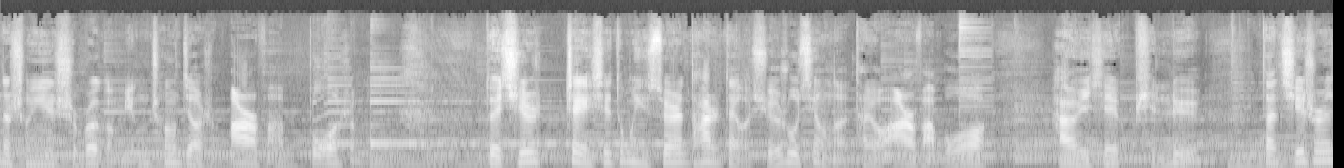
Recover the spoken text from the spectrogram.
的声音是不是有个名称叫是阿尔法波什么？对，其实这些东西虽然它是带有学术性的，它有阿尔法波，还有一些频率，但其实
